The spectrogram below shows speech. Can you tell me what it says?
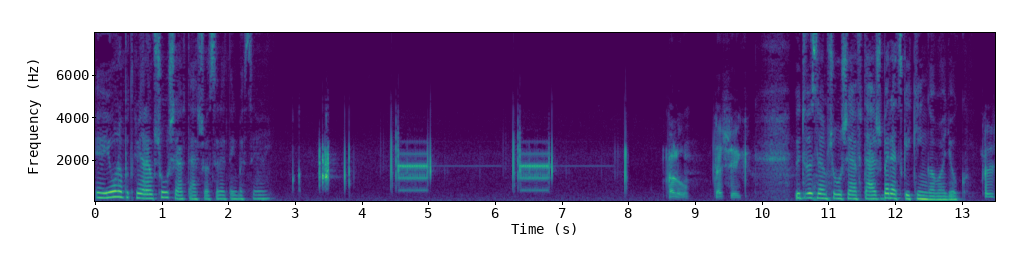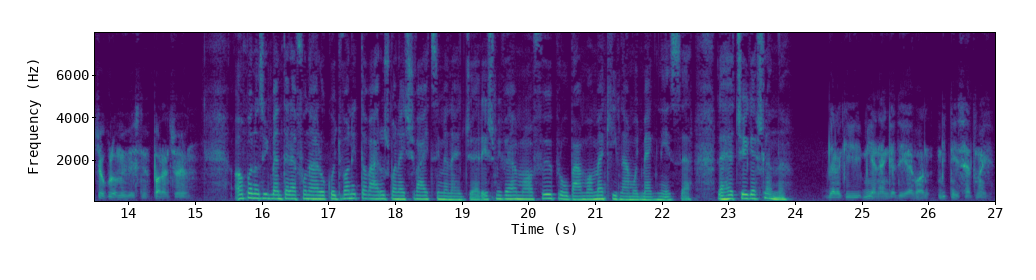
Jó napot kívánok, Sós elvtársról szeretnék beszélni. Haló, tessék. Üdvözlöm, Sós elvtárs, Berecki Kinga vagyok. Ez egy művésznő, parancsoljon. Abban az ügyben telefonálok, hogy van itt a városban egy svájci menedzser, és mivel ma a főpróbán van, meghívnám, hogy megnézze. Lehetséges lenne? De neki milyen engedélye van? Mit nézhet meg?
